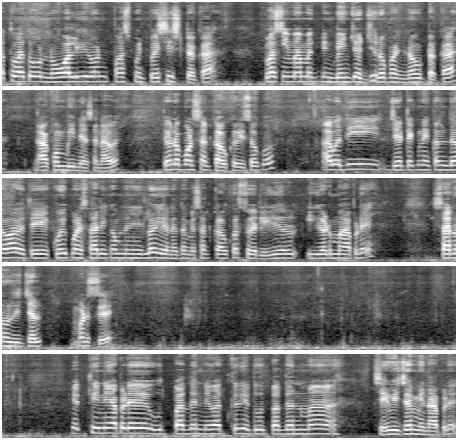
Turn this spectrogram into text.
અથવા તો નોવાલિરોન પાંચ પોઈન્ટ પચીસ ટકા, plus emamectin benzoate zero point નવ ટકા, આ કોમ્બિનેશન આવે. તેનો પણ છંટકાવ કરી શકો. આ બધી જે ટેકનિકલ દવા આવે તે કોઈ પણ સારી કંપનીની લઈ અને તમે છંટકાવ કરશો એટલે ઈયળ ઈયળમાં આપણે સારું રિઝલ્ટ મળશે. મેથીની આપણે ઉત્પાદનની વાત કરીએ તો ઉત્પાદનમાં જેવી જમીન આપણે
